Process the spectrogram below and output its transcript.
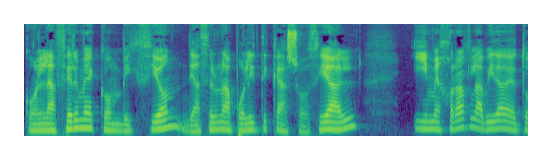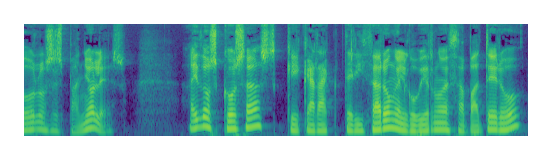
con la firme convicción de hacer una política social y mejorar la vida de todos los españoles. Hay dos cosas que caracterizaron el gobierno de Zapatero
